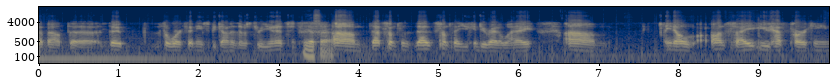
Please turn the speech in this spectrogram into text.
about the the the work that needs to be done in those three units, Yes, sir. um, that's something that's something you can do right away. Um, you know, on site you have parking,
